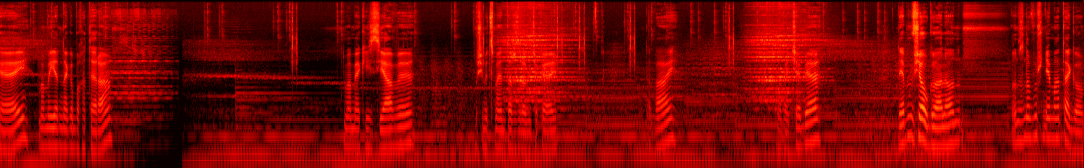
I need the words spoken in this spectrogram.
Okej, mamy jednego bohatera. Mamy jakieś zjawy. Musimy cmentarz zrobić, okej. Dawaj. Dawaj ciebie. No ja bym wziął go, ale on... On znowuż nie ma tego.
